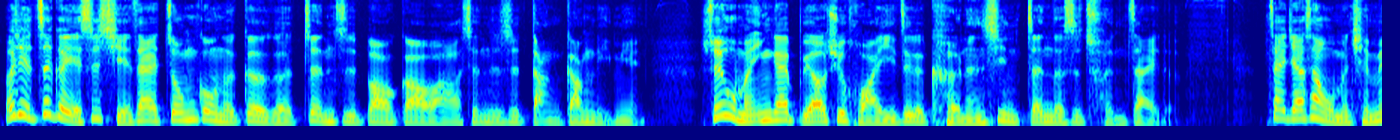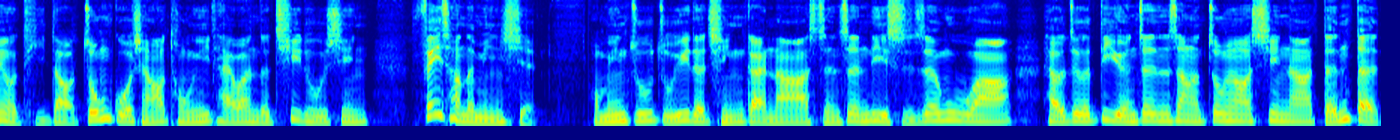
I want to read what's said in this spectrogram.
而且这个也是写在中共的各个政治报告啊，甚至是党纲里面。所以，我们应该不要去怀疑这个可能性真的是存在的。再加上我们前面有提到，中国想要统一台湾的企图心非常的明显，民族主义的情感啊，神圣历史任务啊，还有这个地缘政治上的重要性啊等等。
